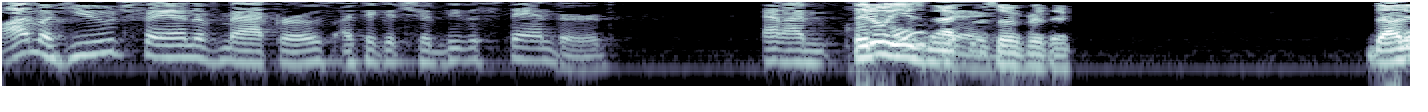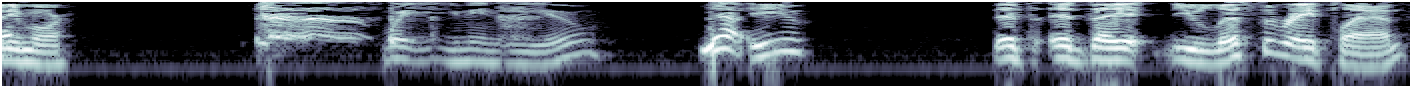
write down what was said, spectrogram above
I'm a huge fan of macros. I think it should be the standard. And I'm They don't use macros over there. Not anymore. Wait, you mean EU? Yeah, EU. It's, it, they, you list the raid plan.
